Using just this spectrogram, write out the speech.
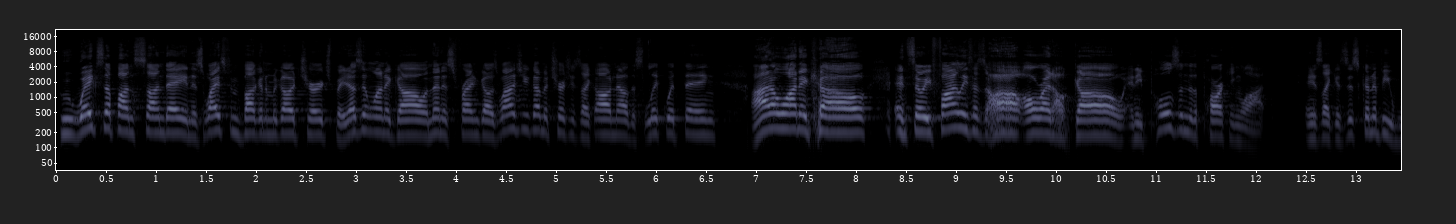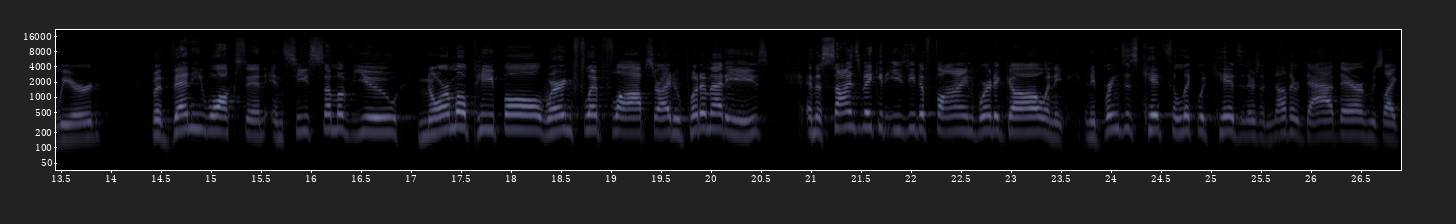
who wakes up on Sunday and his wife's been bugging him to go to church, but he doesn't want to go. And then his friend goes, Why don't you come to church? He's like, Oh, no, this liquid thing. I don't want to go. And so he finally says, Oh, all right, I'll go. And he pulls into the parking lot. And he's like, Is this going to be weird? But then he walks in and sees some of you, normal people wearing flip flops, right, who put him at ease. And the signs make it easy to find where to go. And he, and he brings his kids to Liquid Kids. And there's another dad there who's like,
